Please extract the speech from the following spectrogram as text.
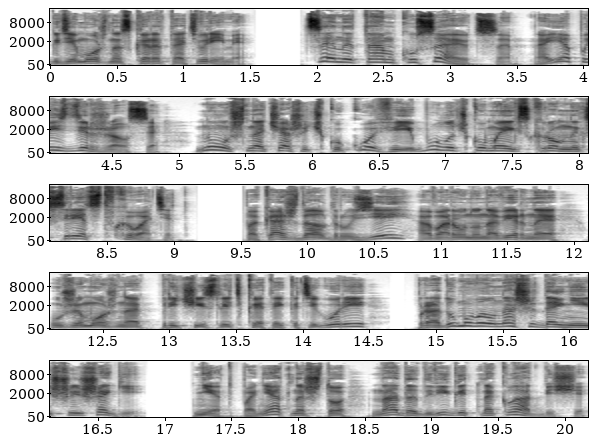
где можно скоротать время. Цены там кусаются, а я поиздержался. Ну уж на чашечку кофе и булочку моих скромных средств хватит. Пока ждал друзей, а ворону, наверное, уже можно причислить к этой категории, продумывал наши дальнейшие шаги. Нет, понятно, что надо двигать на кладбище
